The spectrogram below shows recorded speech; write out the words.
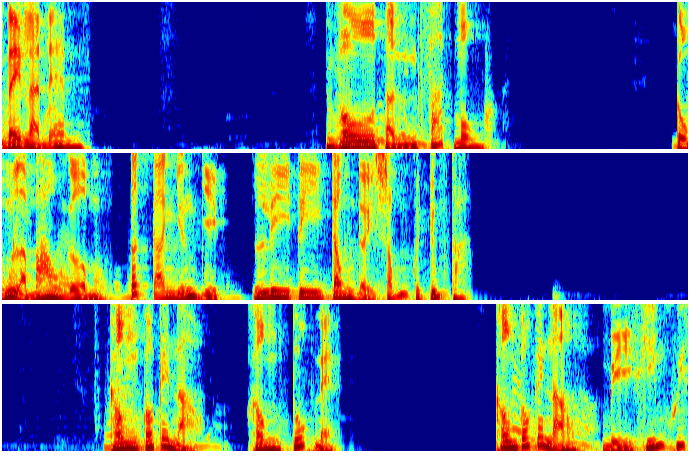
Đây là đem vô tận pháp môn. Cũng là bao gồm tất cả những việc li ti trong đời sống của chúng ta. Không có cái nào không tốt đẹp. Không có cái nào bị khiếm khuyết.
